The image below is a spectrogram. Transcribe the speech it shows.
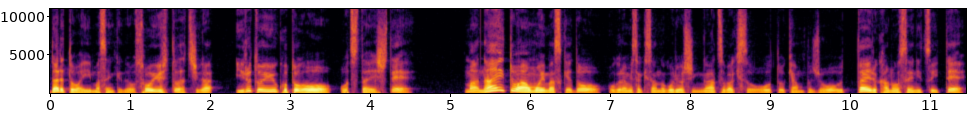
誰とは言いませんけど、そういう人たちがいるということをお伝えして、まあ、ないとは思いますけど、小倉美咲さんのご両親が椿荘オートキャンプ場を訴える可能性について、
